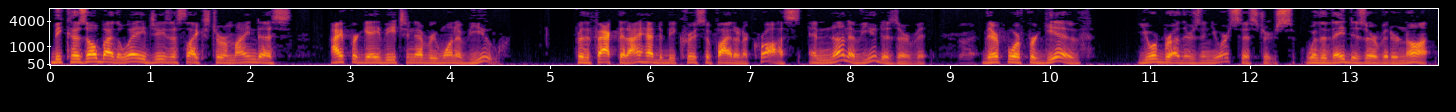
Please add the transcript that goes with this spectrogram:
Because, oh, by the way, Jesus likes to remind us, I forgave each and every one of you for the fact that I had to be crucified on a cross, and none of you deserve it. Right. Therefore, forgive your brothers and your sisters, whether they deserve it or not,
